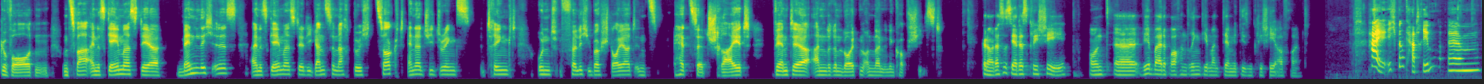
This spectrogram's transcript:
geworden? Und zwar eines Gamers, der männlich ist, eines Gamers, der die ganze Nacht durchzockt, Energy Drinks trinkt und völlig übersteuert ins Headset schreit, während der anderen Leuten online in den Kopf schießt. Genau, das ist ja das Klischee. Und äh, wir beide brauchen dringend jemanden, der mit diesem Klischee aufräumt. Hi, ich bin Katrin. Ähm,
